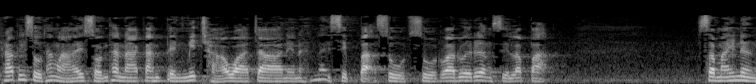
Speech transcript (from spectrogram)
พระภิกษุทั้งหลายสนทนาการเป็นมิจฉาวาจาเนี่ยนะในสิบปะสูตรสูตรว่าด้วยเรื่องศิลปะ สมัยหนึ่ง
